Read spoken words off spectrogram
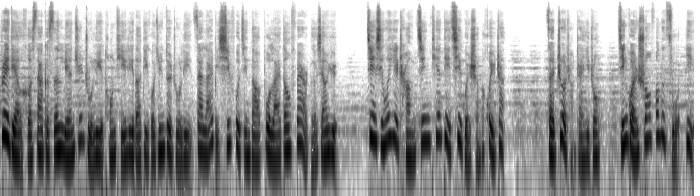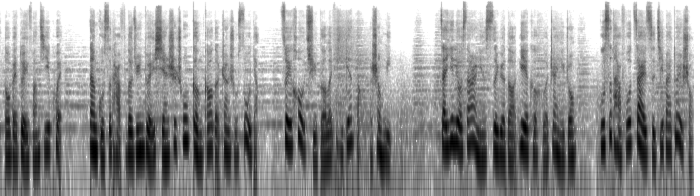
瑞典和萨克森联军主力同提利的帝国军队主力在莱比锡附近的布莱登菲尔德相遇，进行了一场惊天地泣鬼神的会战。在这场战役中，尽管双方的左翼都被对方击溃，但古斯塔夫的军队显示出更高的战术素养，最后取得了一边倒的胜利。在一六三二年四月的列克河战役中，古斯塔夫再次击败对手，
